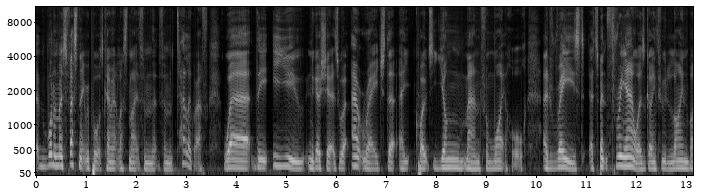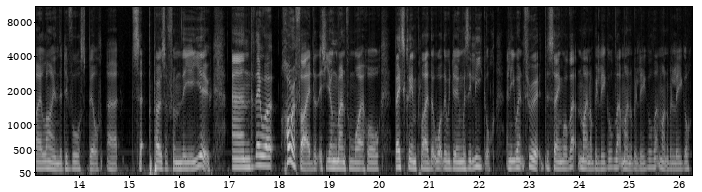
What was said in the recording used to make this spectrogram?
uh, one of the most fascinating reports came out last night from the, from the Telegraph, where the EU negotiators were outraged that a quote young man from Whitehall had raised had spent three hours going through line by line the divorce bill. Uh, set proposal from the EU and they were horrified that this young man from Whitehall basically implied that what they were doing was illegal. And he went through it saying, well, that might not be legal, that might not be legal, that might not be legal.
